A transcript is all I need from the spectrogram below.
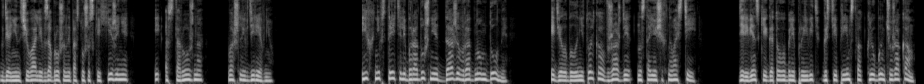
где они ночевали в заброшенной пастушеской хижине, и осторожно вошли в деревню. Их не встретили бы радушнее даже в родном доме. И дело было не только в жажде настоящих новостей. Деревенские готовы были проявить гостеприимство к любым чужакам,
